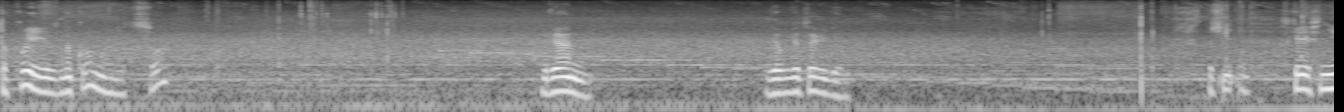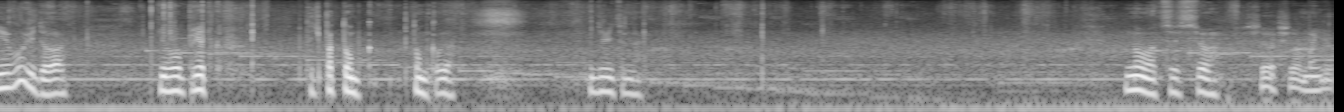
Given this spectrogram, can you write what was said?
такое знакомое лицо. Реально. Я где-то видел. Точнее, скорее всего, не его видео, а его предков. Потомков. Потомков, да. Удивительно. Ну вот здесь все. Все, все, могила.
